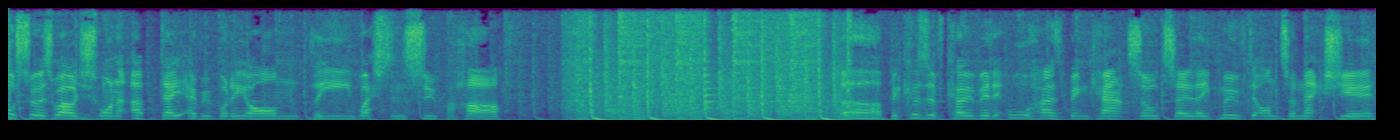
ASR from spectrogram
Also, as well, just want to update everybody on the Western Super Half. Uh, because of COVID, it all has been cancelled, so they've moved it on to next year.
